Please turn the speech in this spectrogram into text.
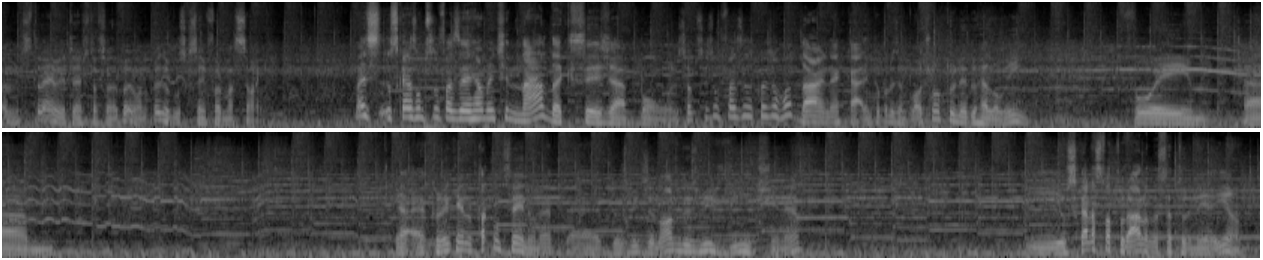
Ah, muito estranho a internet tá funcionando. Bom, depois eu busco essa informação aí. Mas os caras não precisam fazer realmente nada que seja bom, eles só precisam fazer a coisa rodar, né, cara? Então, por exemplo, a última turnê do Halloween foi. Um, É, é turnê que ainda tá acontecendo, né? É 2019 e 2020, né? E os caras faturaram nessa turnê aí, ó.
